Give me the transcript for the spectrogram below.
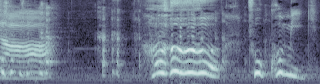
ya? Çok komik.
